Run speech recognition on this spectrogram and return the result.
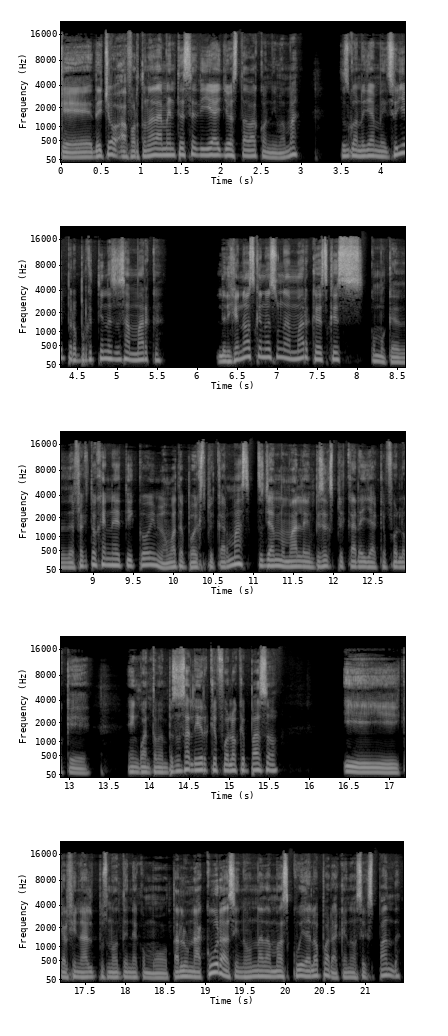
Que de hecho, afortunadamente ese día yo estaba con mi mamá. Entonces cuando ella me dice, oye, pero ¿por qué tienes esa marca? Le dije, no, es que no es una marca, es que es como que de defecto genético y mi mamá te puede explicar más. Entonces ya mi mamá le empieza a explicar ella qué fue lo que, en cuanto me empezó a salir, qué fue lo que pasó. Y que al final pues no tenía como tal una cura, sino nada más cuídalo para que no se expanda.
